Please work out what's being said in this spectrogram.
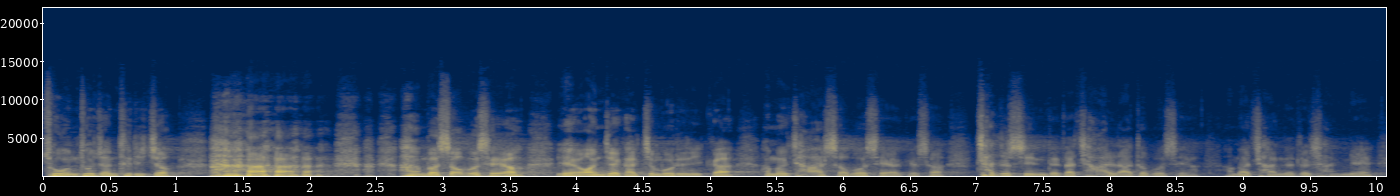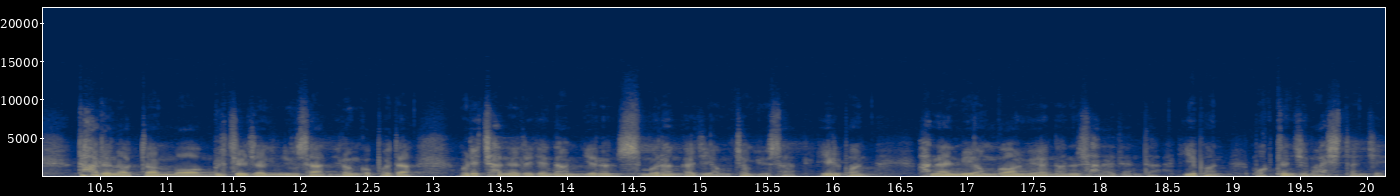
좋은 도전 드리죠? 한번 써보세요. 예, 언제 갈지 모르니까 한번 잘 써보세요. 그래서 찾을 수 있는 데다 잘 놔둬보세요. 아마 자녀들 삶에 다른 어떤 뭐 물질적인 유산 이런 것보다 우리 자녀들에게 남기는 21가지 영적 유산. 1번, 하나님의 영광을 위하여 너는 살아야 된다. 2번, 먹든지 마시든지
